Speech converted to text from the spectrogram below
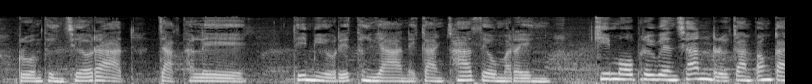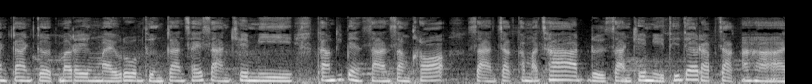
ๆ รวมถึงเชื้อราจากทะเลที่มีฤทธิ์ทางยาในการฆ่าเซลล์มะเร็ง คีโมพรีเวนชั่นหรือการป้องกันการเกิดมะเร็งหมายรวมถึงการใช้สารเคมี ทั้งที่เป็นสารสังเคราะห์ สารจากธรรมชาติ หรือสารเคมีที่ได้รับจากอาหาร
